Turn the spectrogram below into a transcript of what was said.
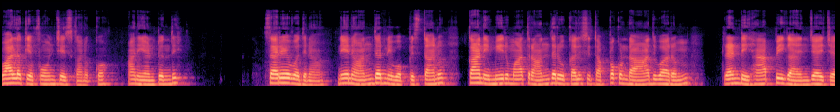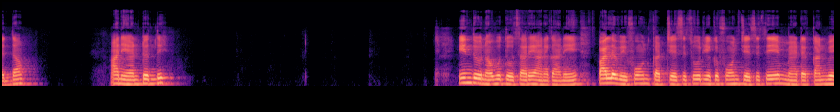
వాళ్ళకే ఫోన్ చేసి కనుక్కో అని అంటుంది. సరే వదిన నేను అందరినీ ఒప్పిస్తాను. కానీ మీరు మాత్రం అందరూ కలిసి తప్పకుండా ఆదివారం రండి హ్యాపీగా ఎంజాయ్ చేద్దాం అని అంటుంది. ఇందు నవ్వుతూ సరే అనగానే పల్లవి ఫోన్ కట్ చేసి సూర్యకి ఫోన్ చేసి సేమ్ మ్యాటర్ కన్వే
